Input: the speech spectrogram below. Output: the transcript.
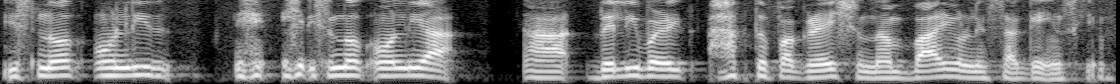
It's not only, it is not only a, a deliberate act of aggression and violence against him,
